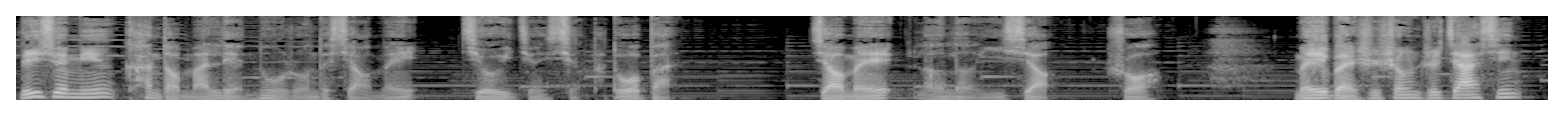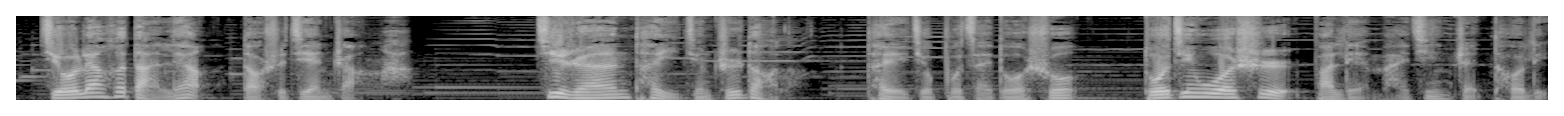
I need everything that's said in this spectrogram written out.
李雪明看到满脸怒容的小梅，酒已经醒了多半。小梅冷冷一笑，说。没本事升职加薪，酒量和胆量倒是见长啊！既然他已经知道了，他也就不再多说，躲进卧室，把脸埋进枕头里。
